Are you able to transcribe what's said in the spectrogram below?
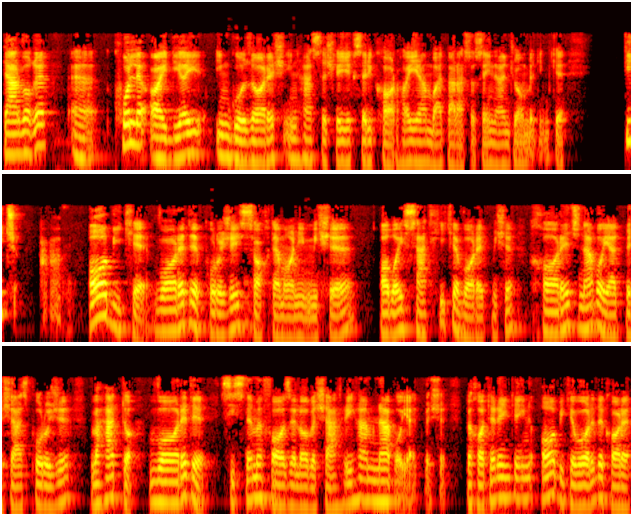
در واقع کل آیدیای این گزارش این هستش که یک سری کارهایی هم باید بر اساس این انجام بدیم که هیچ آبی که وارد پروژه ساختمانی میشه آبای سطحی که وارد میشه خارج نباید بشه از پروژه و حتی وارد سیستم فاضلاب شهری هم نباید بشه. به خاطر اینکه این آبی که وارد کار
